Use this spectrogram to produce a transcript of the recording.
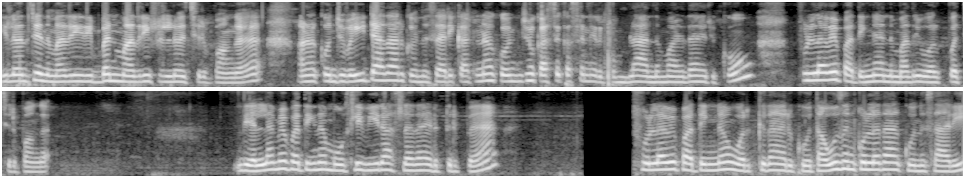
இதில் வந்துட்டு இந்த மாதிரி ரிப்பன் மாதிரி ஃப்ரில் வச்சுருப்பாங்க. ஆனால் கொஞ்சம் வெயிட்டாக தான் இருக்கும் இந்த சாரீ கட்டினா கொஞ்சம் கச கசன்னு இருக்கும்ல அந்த மாதிரி தான் இருக்கும் ஃபுல்லாகவே பார்த்திங்கன்னா இந்த மாதிரி ஒர்க் வச்சுருப்பாங்க. இது எல்லாமே பார்த்திங்கன்னா மோஸ்ட்லி வீராஸில் தான் எடுத்திருப்பேன். ஃபுல்லாகவே பார்த்திங்கன்னா ஒர்க்கு தான் இருக்கும். தௌசண்ட்குள்ளே தான் இருக்கும் இந்த சாரீ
